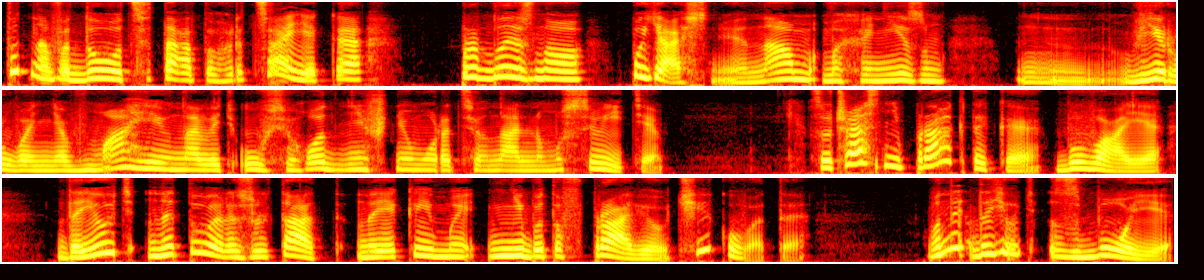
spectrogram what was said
Тут наведу цитату Гриця, яке приблизно пояснює нам механізм вірування в магію навіть у сьогоднішньому раціональному світі. Сучасні практики буває дають не той результат, на який ми нібито вправі очікувати, вони дають збої,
